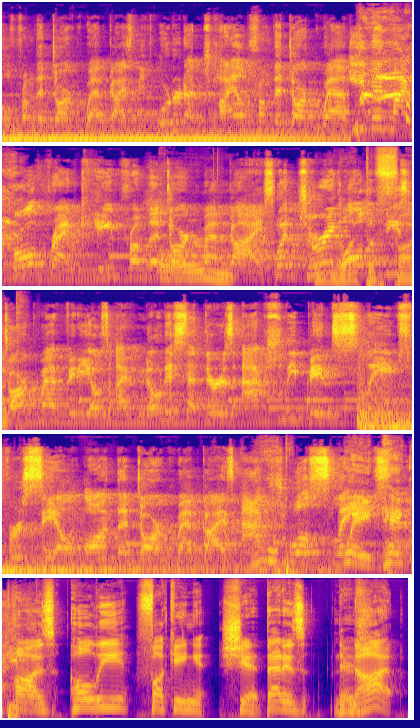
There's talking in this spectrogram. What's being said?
ordered possible from the dark web, guys. We've ordered a child from the dark web. Even my girlfriend came from the dark oh web, guys. But during What all the of these fuck? dark web videos, I've noticed that there has actually been slaves for sale on the dark web, guys. Actual slaves. Wait, hang, people- pause. Holy fucking shit. That is not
